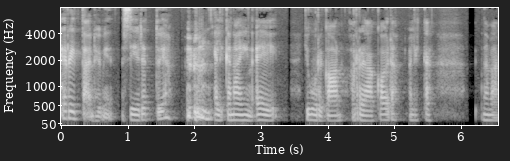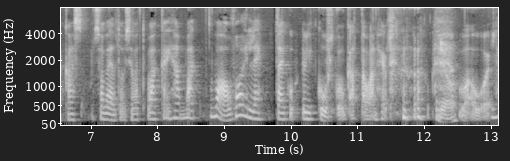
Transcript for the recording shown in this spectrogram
erittäin hyvin siirrettyjä, eli näihin ei juurikaan reagoida. Eli nämä kanssa soveltuisivat vaikka ihan vaikka vauvoille tai yli kuusi kuukautta vanhille vauvoille.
